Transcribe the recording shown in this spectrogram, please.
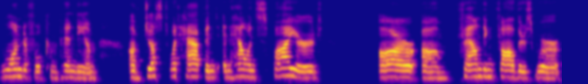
wonderful compendium of just what happened and how inspired our um, founding fathers were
